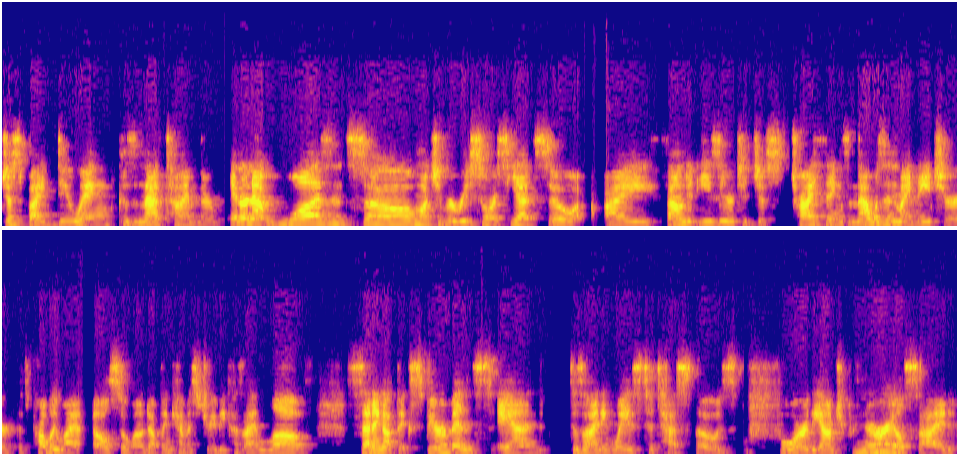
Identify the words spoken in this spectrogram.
just by doing because in that time their internet wasn't so much of a resource yet so i found it easier to just try things and that was in my nature. That's probably why i also wound up in chemistry because i love setting up experiments and designing ways to test those. For the entrepreneurial side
